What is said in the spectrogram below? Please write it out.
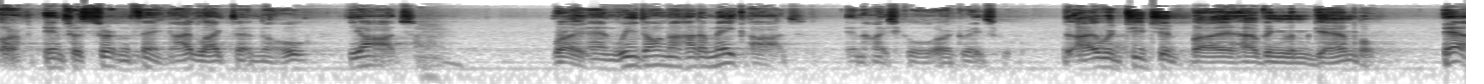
uh, into a certain thing, I'd like to know the odds. Right. And we don't know how to make odds in high school or grade school. I would teach it by having them gamble. Yeah.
